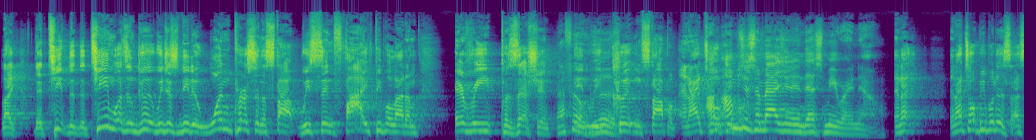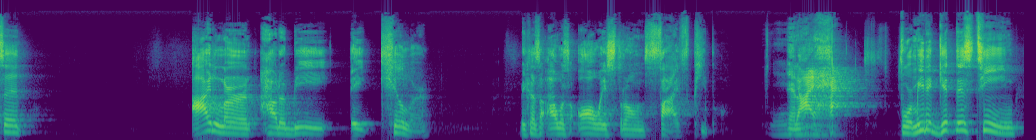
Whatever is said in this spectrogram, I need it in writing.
Like the team the, the team wasn't good. We just needed one person to stop. We sent five people at them every possession, and we good. couldn't stop them. And I told I'm, I'm just imagining that's me right now. and I And I told people this. I said, I learned how to be a killer because I was always thrown five people. And I had, for me to get this team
